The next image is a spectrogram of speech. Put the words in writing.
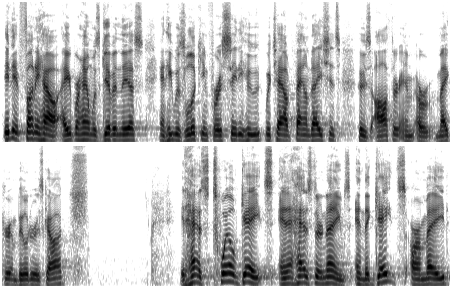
Isn't it funny how Abraham was given this and he was looking for a city who, which had foundations, whose author and, or maker and builder is God? It has 12 gates and it has their names, and the gates are made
